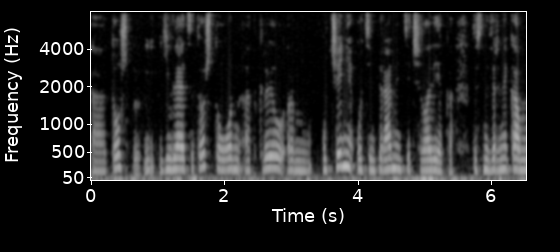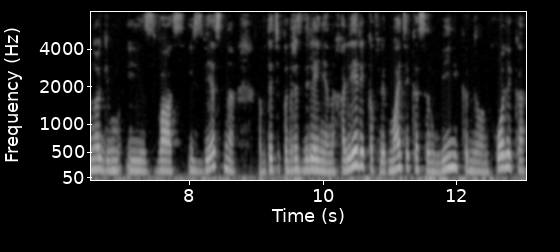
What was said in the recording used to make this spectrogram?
э, то, что, является то, что он открыл эм, учение о темпераменте человека. То есть наверняка многим из вас известно вот эти подразделения на холерика, флегматика, сангвиника, меланхолика.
